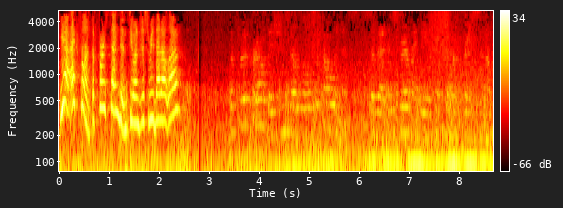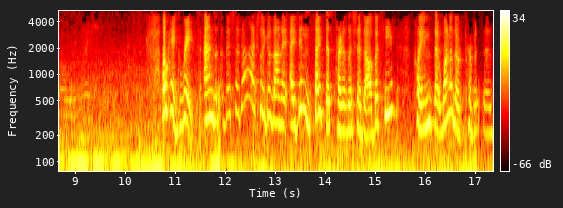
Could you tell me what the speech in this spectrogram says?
Yeah. Excellent. The first sentence. You want to just read that out loud? The food prohibitions are rules of holiness, so that Israel may be a kingdom of priests and a holy nation. Okay, great. And the Shadal actually goes on. I, I didn't cite this part of the Shadal, but he claims that one of the purposes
